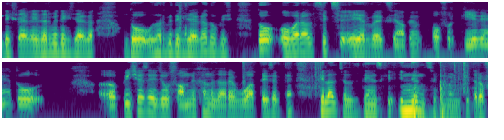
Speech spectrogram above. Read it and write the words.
दिख जाएगा, इधर भी दिख जाएगा, दो उधर भी दिख जाएगा, दो पीछे। तो ओवरऑल सिक्स एयर बैग्स यहाँ पे ऑफ़र किए गए हैं। तो पीछे से जो सामने का नज़ारा है, वो आप देख सकते हैं। फ़िलहाल चलते हैं इसके इंजन सेगमेंट की तरफ़।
